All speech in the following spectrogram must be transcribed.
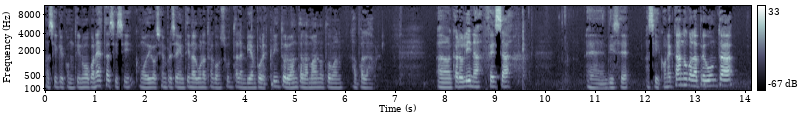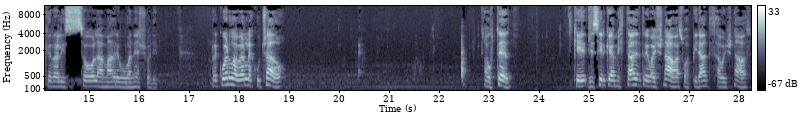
así que continúo con estas. Y si, como digo, siempre si alguien tiene alguna otra consulta, la envían por escrito, levantan la mano, toman la palabra. Ah, Carolina Fesa eh, dice así, conectando con la pregunta que realizó la madre Bhuvaneshwari. Recuerdo haberle escuchado a usted que decir que amistad entre Vaishnavas o aspirantes a Vaishnavas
